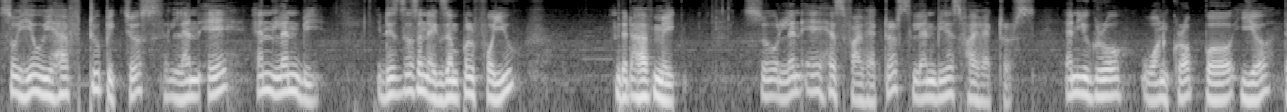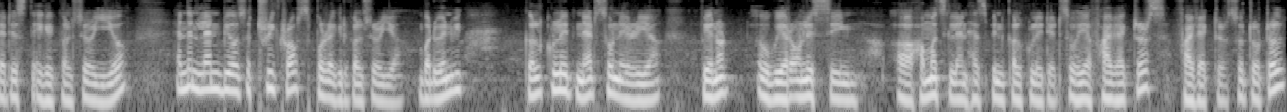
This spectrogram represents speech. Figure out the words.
so here we have two pictures land a and land b. It is just an example for you that i have made. So land a has 5 hectares land b has 5 hectares. And you grow one crop per year that is the agriculture year. And then land b also three crops per agriculture year. But when we calculate net sown area we are not uh, we are only seeing uh, how much land has been calculated. So we have 5 hectares 5 hectares. So total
